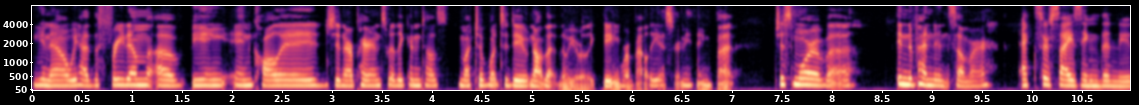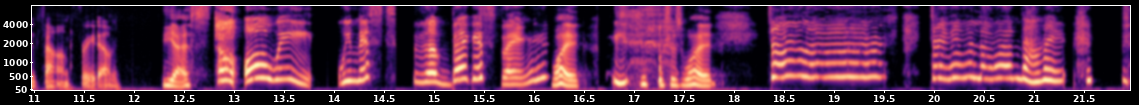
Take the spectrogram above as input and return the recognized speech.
You know, we had the freedom of being in college, and our parents really couldn't tell us much of what to do. Not that we were like being rebellious or anything, but just more of a independent summer. Exercising the newfound freedom. Yes. oh wait, we missed the biggest thing. What? Which is what? Taylor, Taylor.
